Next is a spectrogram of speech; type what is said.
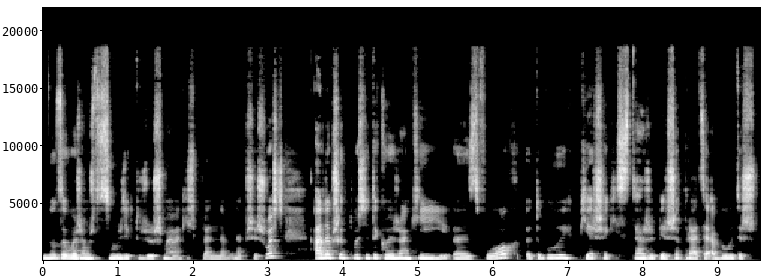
no zauważam, że to są ludzie, którzy już mają jakiś plan na, na przyszłość, a na przykład właśnie te koleżanki e, z Włoch, e, to były ich pierwsze jakieś staże, pierwsze prace, a były też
